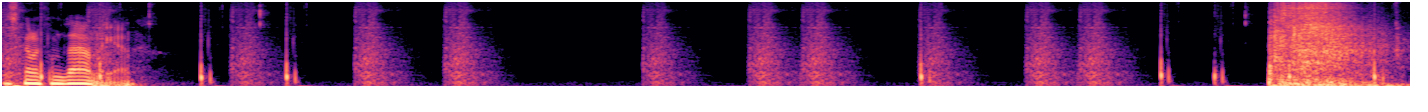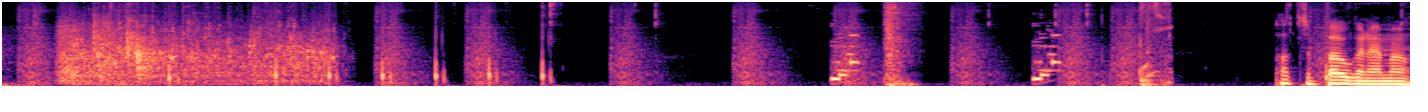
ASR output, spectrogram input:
It's gonna come down again. Lots of bowgun ammo.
